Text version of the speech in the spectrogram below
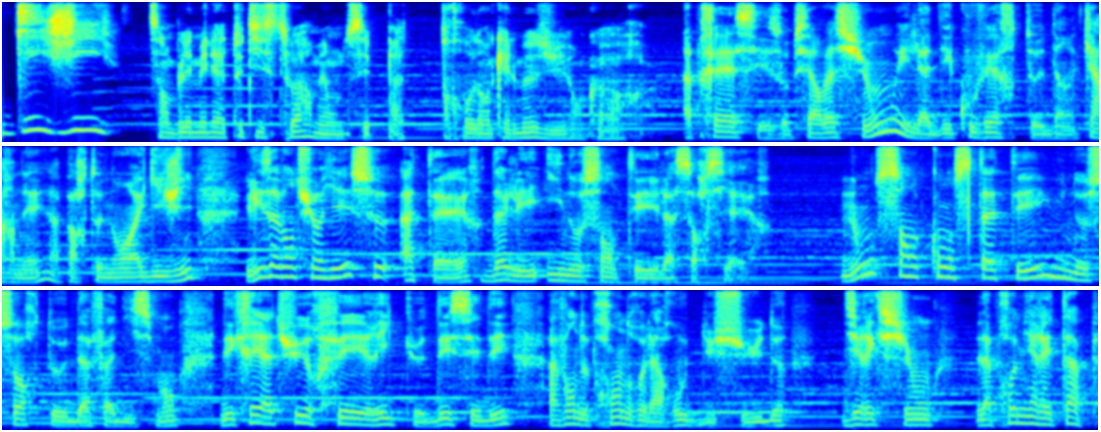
Guy Semblait mêlé à toute histoire, mais on ne sait pas trop dans quelle mesure encore. Après ces observations et la découverte d'un carnet appartenant à Guigi, les aventuriers se hâtèrent d'aller innocenter la sorcière. Non sans constater une sorte d'affadissement des créatures féeriques décédées avant de prendre la route du sud, direction la première étape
